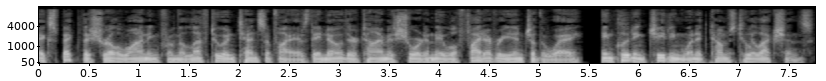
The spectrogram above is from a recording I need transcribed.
expect the shrill whining from the left to intensify as they know their time is short and they will fight every inch of the way, including cheating when it comes to elections.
